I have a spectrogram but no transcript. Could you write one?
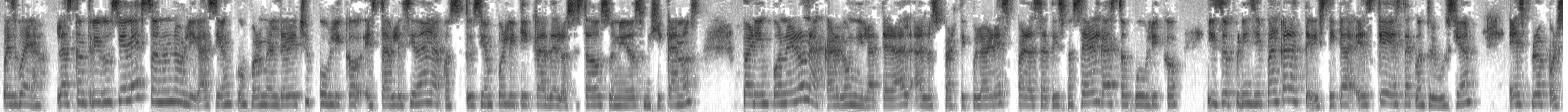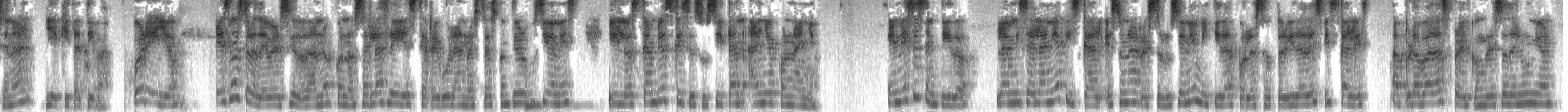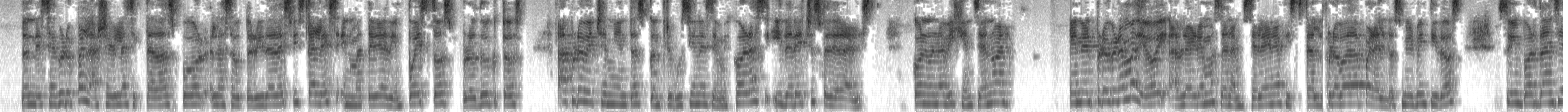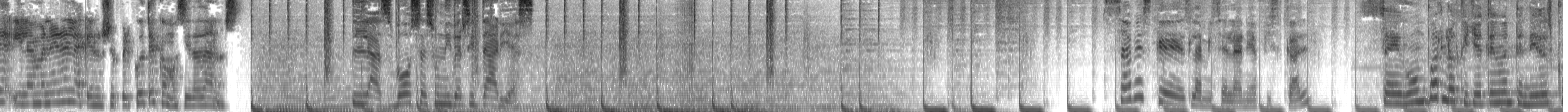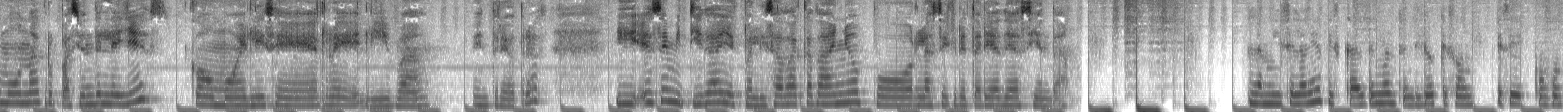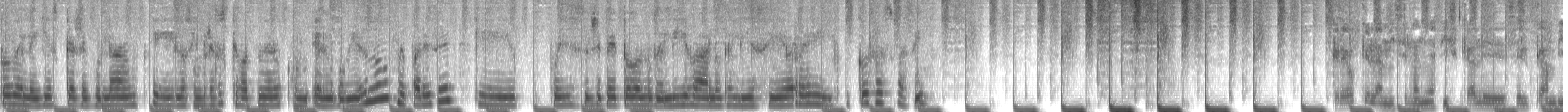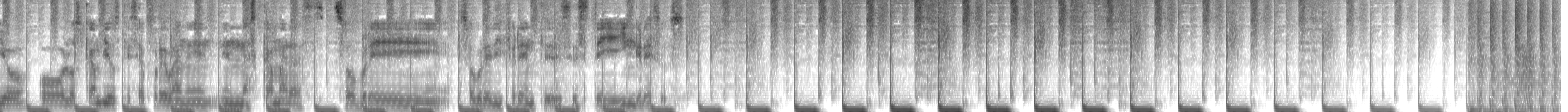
Pues bueno, las contribuciones son una obligación conforme al derecho público establecida en la Constitución Política de los Estados Unidos Mexicanos para imponer una carga unilateral a los particulares para satisfacer el gasto público y su principal característica es que esta contribución es proporcional y equitativa. Por ello, es nuestro deber ciudadano conocer las leyes que regulan nuestras contribuciones y los cambios que se suscitan año con año. En ese sentido, la miscelánea fiscal es una resolución emitida por las autoridades fiscales aprobadas por el Congreso de la Unión, donde se agrupan las reglas dictadas por las autoridades fiscales en materia de impuestos, productos, aprovechamientos, contribuciones de mejoras y derechos federales, con una vigencia anual. En el programa de hoy hablaremos de la miscelánea fiscal aprobada para el 2022, su importancia y la manera en la que nos repercute como ciudadanos. Las voces universitarias. ¿Sabes qué es la miscelánea fiscal? Según por lo que yo tengo entendido es como una agrupación de leyes como el ICR, el IVA, entre otras, y es emitida y actualizada cada año por la Secretaría de Hacienda. La miscelánea fiscal tengo entendido que son ese conjunto de leyes que regulan eh, los ingresos que va a tener el gobierno, me parece, que pues ve todo lo del IVA, lo del ISR y cosas así. Creo que la miscelánea fiscal es el cambio o los cambios que se aprueban en, las cámaras sobre, sobre diferentes este, ingresos.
